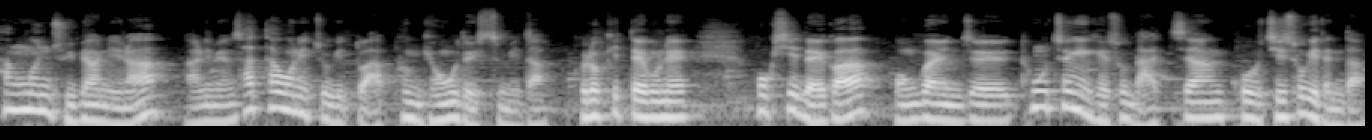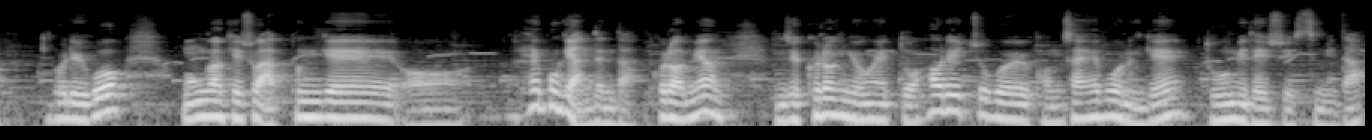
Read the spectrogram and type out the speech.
항문 주변이나 아니면 사타구니 쪽이 또 아픈 경우도 있습니다. 그렇기 때문에 혹시 내가 뭔가 이제 통증이 계속 낫지 않고 지속이 된다. 그리고 뭔가 계속 아픈 게 어, 회복이 안 된다. 그러면 이제 그런 경우에 또 허리 쪽을 검사해 보는 게 도움이 될 수 있습니다.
